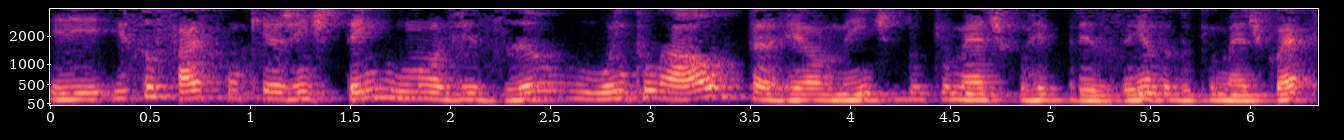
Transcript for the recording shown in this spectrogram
E isso faz com que a gente tenha uma visão muito alta realmente do que o médico representa, do que o médico é,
